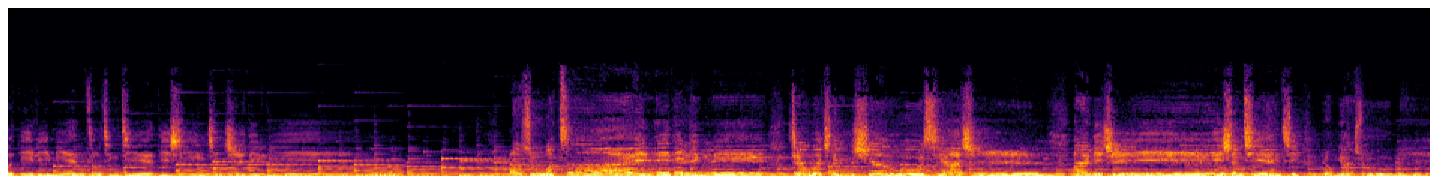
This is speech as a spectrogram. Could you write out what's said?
我的里面走进洁的心，真挚的灵。保守我在你的灵里，叫我成圣无瑕疵。爱你旨意，一生前进，荣耀主名。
